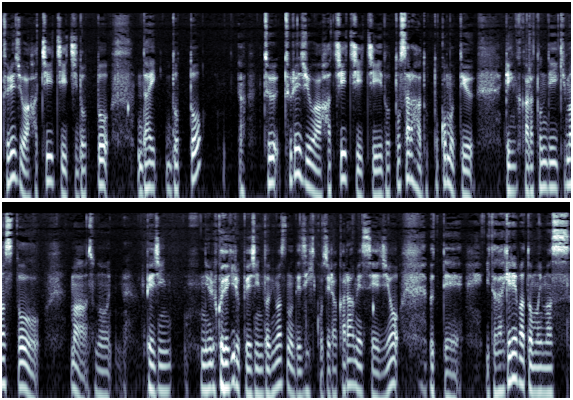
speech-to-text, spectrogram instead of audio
トレジュア811ドット大ドット？あトゥトレジュア811ドットサラハドットコムっていうリンクから飛んでいきますとまあそのページに入力できるページに飛びますのでぜひこちらからメッセージを打っていただければと思います。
